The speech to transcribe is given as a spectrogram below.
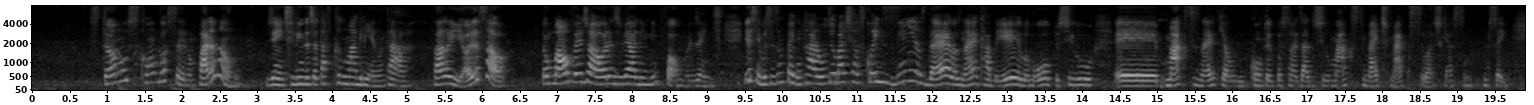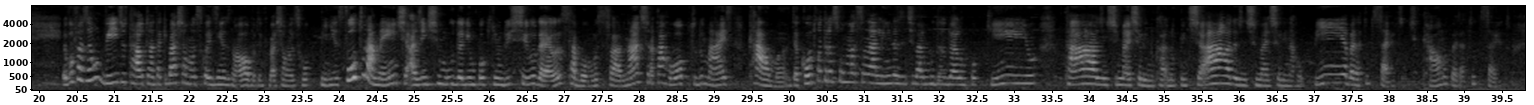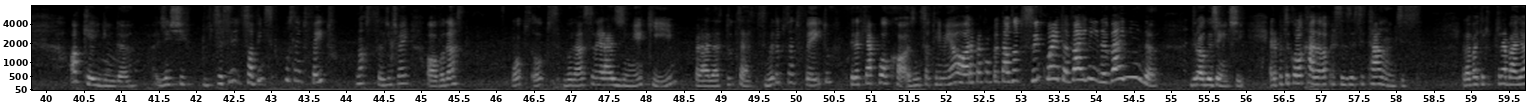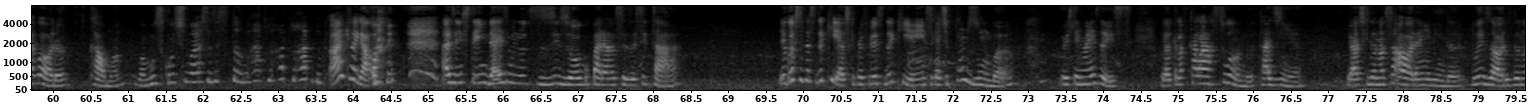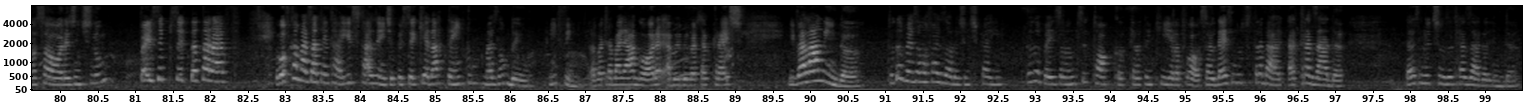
Estamos com você. Não para, não. Gente, linda já tá ficando magrinha, não tá? Fala aí, olha só. Eu mal vejo a hora de ver a Linda em forma, gente. E assim, vocês me perguntaram onde eu baixei as coisinhas delas, né? Cabelo, roupa, estilo é, Max, né? Que é o conteúdo personalizado estilo Max, Match Max, eu acho que é assim, não sei. Eu vou fazer um vídeo, tá? Eu tenho até que baixar umas coisinhas novas, tenho que baixar umas roupinhas. Futuramente, a gente muda ali um pouquinho do estilo delas, tá bom? Vocês falaram, Nath, trocar roupa e tudo mais. Calma. De acordo com a transformação da Linda, a gente vai mudando ela um pouquinho, tá? A gente mexe ali no, no penteado, a gente mexe ali na roupinha. Vai dar tudo certo, gente. Calma, vai dar tudo certo. Ok, linda. A gente... Só 25% feito. Nossa, a gente vai... Ó, vou dar... Ops, ops. Vou dar uma aceleradinha aqui Pra dar tudo certo. 50% feito. Daqui a pouco, ó, a gente só tem meia hora pra completar os outros 50. Vai, linda, vai, linda. Droga, gente. Era pra ter colocado ela pra se exercitar antes. Ela vai ter que trabalhar agora. Calma, vamos continuar se exercitando. Rápido, rápido, rápido. Ai, que legal. a gente tem 10 minutos de jogo para ela se exercitar. Eu gostei desse daqui. Acho que eu prefiro esse daqui, hein? Esse aqui é tipo um zumba. Gostei mais desse. Melhor que ela ficar lá suando, tadinha. Eu acho que deu nossa hora, hein, linda? Duas horas, deu nossa hora. A gente não fez 100% da tarefa. Eu vou ficar mais atenta a isso, tá, gente? Eu pensei que ia dar tempo, mas não deu. Enfim, ela vai trabalhar agora, a bebê vai pra creche. E vai lá, linda. Toda vez ela faz hora, gente, pra ir. Toda vez ela não se toca, que ela tem que ir. Ela ó, saiu 10 minutos atrasada. 10 minutinhos atrasada, linda.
